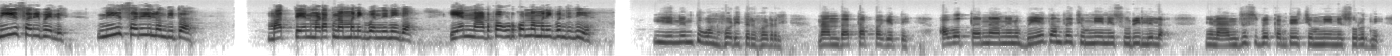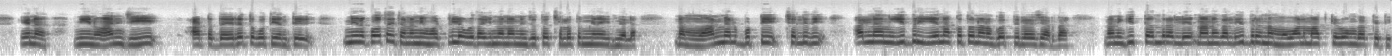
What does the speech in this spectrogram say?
ನೀ ಸರಿ ಬೇಲಿ. ನೀ ಸರಿ ಇಲ್ಲ ಅಂದಿತ ಮತ್ತೇನ್ ಮಾಡಕ್ ನಮ್ಮ ಮನೆಗೆ ಬಂದಿನಿ ಈಗ? ಏನ್ ನಾಟಕ ಹುಡ್ಕೊಂಡು ನಮ್ಮ ಮನೆಗೆ ಬಂದಿದೀಯ? ಏನೇನು ತೊಗೊಂಡು ಹೊಡಿತಾರೆ ಹೊಡ್ರಿ. ನಂದ ತಪ್ಪಾಗೈತಿ. ಅವತ್ತು ನಾನು ನೀನು ಬೇಕಂತ ಚಿಮ್ನಿ ನೀ ಸುರಿಲಿಲ್ಲ. ನೀನು ಅಂಜಿಸ್ಬೇಕಂತ ಎಣ್ಣೆ ಸುರಿದ್ನಿ. ಏನ, ನೀನು ಅಂಜಿ ಆಟ ಧೈರ್ಯ ತಗೋತಿ ಅಂತೇಳಿ ನೀನು ಗೊತ್ತೈತನ, ನೀವು ಹೊಟ್ಟೆಲಿ ಹೋದಾಗಿಂದ ನಾನು ನಿನ್ನ ಜೊತೆ ಚಲೋ ತುಂಬಿನ ಇದ್ನಲ್ಲ. ನಮ್ಮ ಮಾನ ಮೇಲೆ ಬುಟ್ಟಿ ಚೆಲ್ಲಿದಿ. ಅಲ್ಲಿ ನಾನು ಇದ್ರೆ ಏನಾಕತ್ತೋ ನನಗೆ ಗೊತ್ತಿಲ್ಲ ಶಾರದಾ. ನನಗಿತ್ತಂದ್ರೆ ಅಲ್ಲಿ ನನಗೆ ಅಲ್ಲಿ ಇದ್ರೆ ನಮ್ಮ ಅವ್ವನ ಮಾತು ಕೇಳುವಂಗೆ ಆಕೈತಿ.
